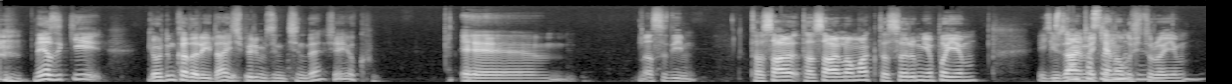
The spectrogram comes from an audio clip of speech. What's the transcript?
ne yazık ki gördüğüm kadarıyla hiçbirimizin içinde şey yok. E, nasıl diyeyim? Tasar, tasarlamak, tasarım yapayım. E, güzel mekan oluşturayım.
